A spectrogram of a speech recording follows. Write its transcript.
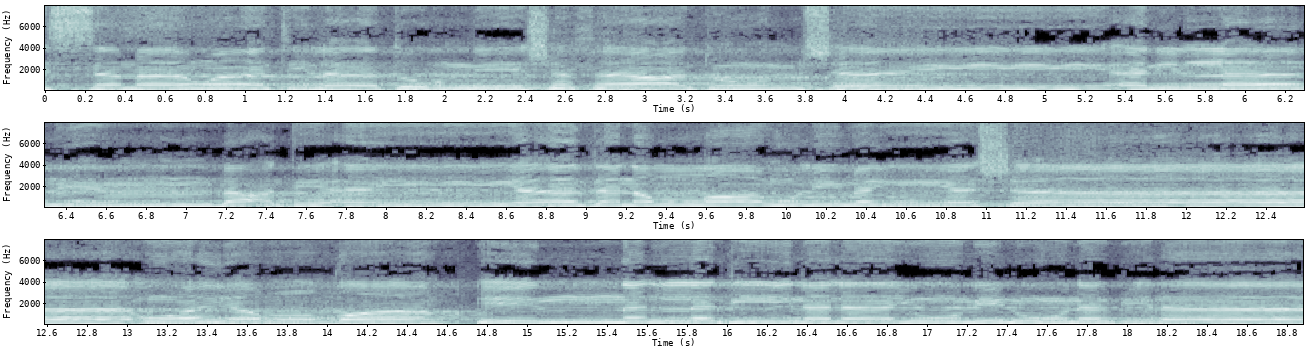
السماوات لا تغني شفاعتهم شيئا إلا من بعد أن ياذن الله لمن يشاء ويرضى. إن الذين لا يؤمنون بالآخرة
